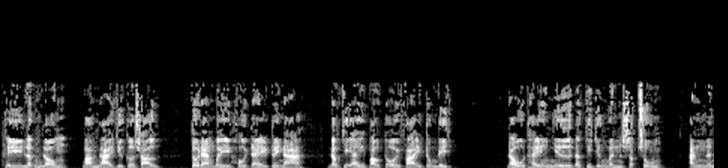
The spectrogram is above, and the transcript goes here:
thì lẫn lộn, bám lại giữ cơ sở. Tôi đang bị hội tề truy nã, đồng chí ấy bảo tôi phải trốn đi. Đậu thấy như đất dưới chân mình sập xuống, anh nín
